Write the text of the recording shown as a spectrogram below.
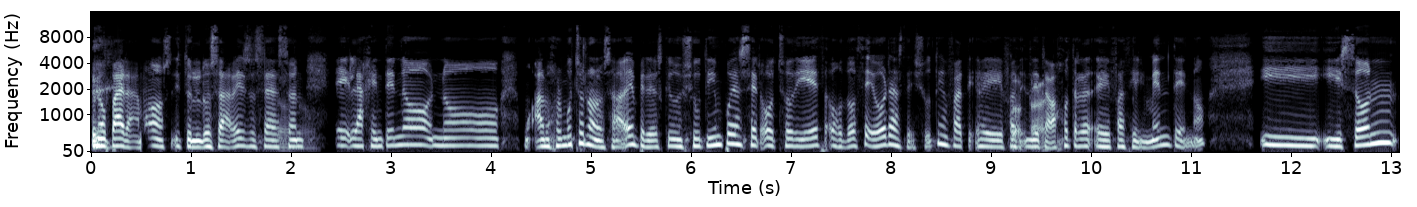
No paramos, y tú lo sabes, o sea, son, eh, la gente no, no, a lo mejor muchos no lo saben, pero es que un shooting pueden ser 8, 10 o 12 horas de shooting, eh, de trabajo tra- eh, fácilmente, ¿no? Y, y son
